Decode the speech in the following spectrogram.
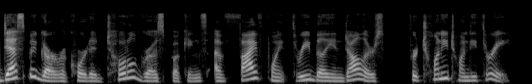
Despegar recorded total gross bookings of $5.3 billion for 2023,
